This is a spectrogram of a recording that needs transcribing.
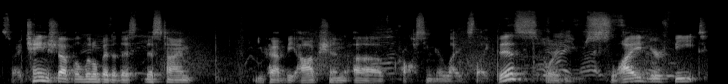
So I changed up a little bit of this this time. You have the option of crossing your legs like this, or you slide your feet.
